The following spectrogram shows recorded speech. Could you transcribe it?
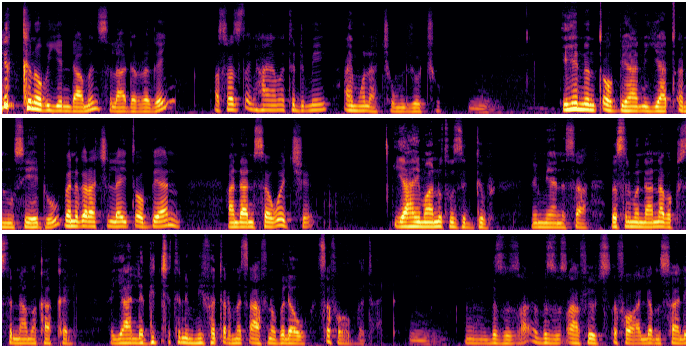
ልክ ነው ብዬ እንዳምን ስላደረገኝ 1920 ዓመት ዕድሜ አይሞላቸውም ልጆቹ። ይህንን ጦቢያን እያጠኑ ሲሄዱ በነገራችን ላይ ጦቢያን አንዳንድ ሰዎች የሃይማኖት ውዝግብ የሚያነሳ በእስልምናና በክርስትና መካከል ያለ ግጭትን የሚፈጥር መጽሐፍ ነው ብለው ጽፈውበታል። ብዙ ጸሐፊዎች ጽፈዋል። ለምሳሌ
